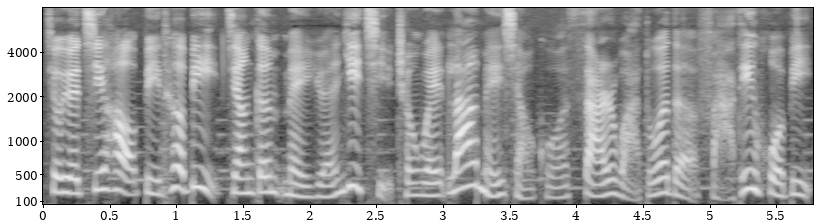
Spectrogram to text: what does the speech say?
九月七号，比特币将跟美元一起成为拉美小国萨尔瓦多的法定货币。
